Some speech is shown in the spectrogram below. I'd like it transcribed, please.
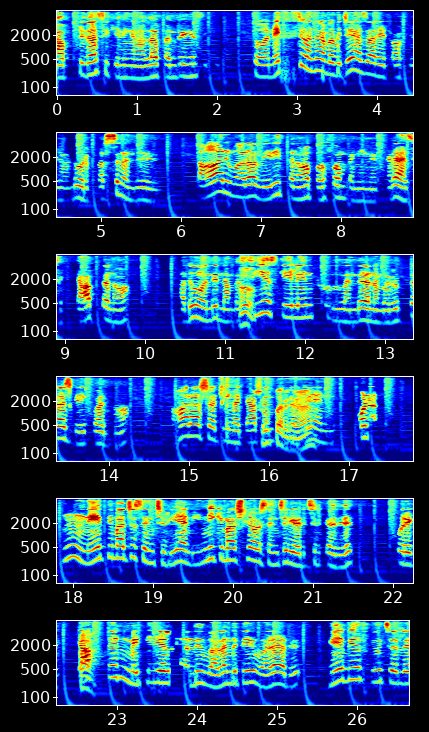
அப்படிதான் சிக்கி. நீங்க நல்லா பண்றீங்க சிக்கி. ஸோ நெக்ஸ்ட் வந்து நம்ம விஜய் ஹசாரே ட்ராஃபில வந்து ஒரு பர்சன் வந்து தாறுமாறா வெறித்தனமா பெர்ஃபார்ம் ஆஸ் எ கேப்டனா அதுவும் வந்து நம்ம ஓ. சிஎஸ்கேல இருந்து வந்து நம்ம ருத்ராஜ் கெய்க்வாட் தான். மகாராஷ்டிரா டீமை கேப்டன் போன- ம் நேத்து மேட்சும் செஞ்சுரி அண்ட் இன்னைக்கு மேட்ச்லயும் அவர் செஞ்சுரி அடிச்சிருக்காரு. ஒரு கேப்டன் மெட்டீரியல் வந்து வளர்ந்துட்டே வராரு மேபி ஃபியூச்சர்ல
